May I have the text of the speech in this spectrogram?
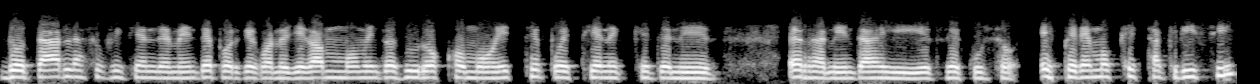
dotarlas suficientemente, porque cuando llegan momentos duros como este, pues tienes que tener herramientas y recursos. Esperemos que esta crisis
